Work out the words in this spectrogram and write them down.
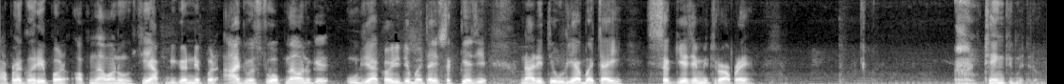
આપણા ઘરે પણ અપનાવવાનું છે. આપણી ઘરને પણ આ જ વસ્તુ અપનાવવાનું કે ઊર્જા કઈ રીતે બચાવી શકીએ છીએ અને આ રીતે ઊર્જા બચાવી શકીએ છીએ મિત્રો આપણે. થેન્ક યુ મિત્રો.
